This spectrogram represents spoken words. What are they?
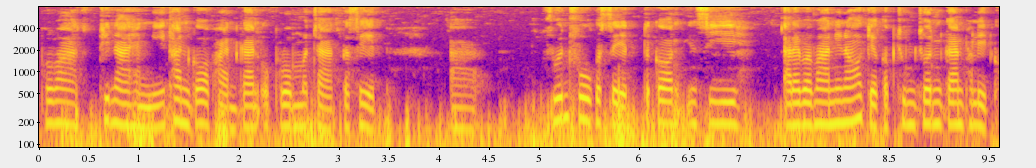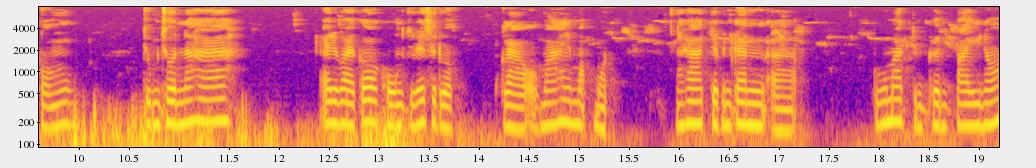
เพราะว่าที่นาแห่งนี้ท่านก็ผ่านการอบรมมาจากเกษตรอ่า ฟื้นฟูเกษตรกรอินทรีย์อะไรประมาณนี้เนาะเกี่ยวกับชุมชนการผลิตของชุมชนนะคะไอเดวายก็คงจะได้สะดวกกล่าวออกมาให้เหมาะหมดนะคะ จะเป็นการรู้มากจนเกินไปเนาะ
